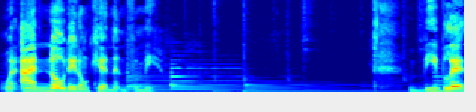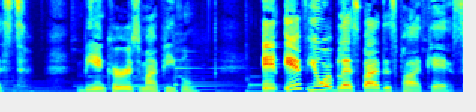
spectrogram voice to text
when I know they don't care nothing for me. Be blessed. Be encouraged, my people. And if you were blessed by this podcast,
